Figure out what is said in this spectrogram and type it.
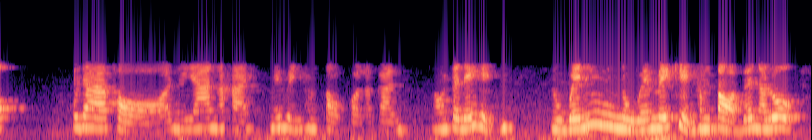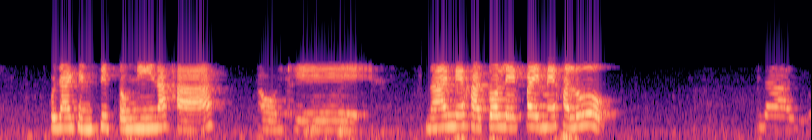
กคุดาขออนุญาตนะคะ ไม่เว้นคำตอบก่อนละกัน น้องจะได้เห็น หนูเว้นหนูเว้นไว้เขียนคำตอบด้วยนะลูกคุดาเขียนสิบตรงนี้นะคะโอเค ได้ไหมคะ ตัวเล็กไปไหมคะลูกได้อยู่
